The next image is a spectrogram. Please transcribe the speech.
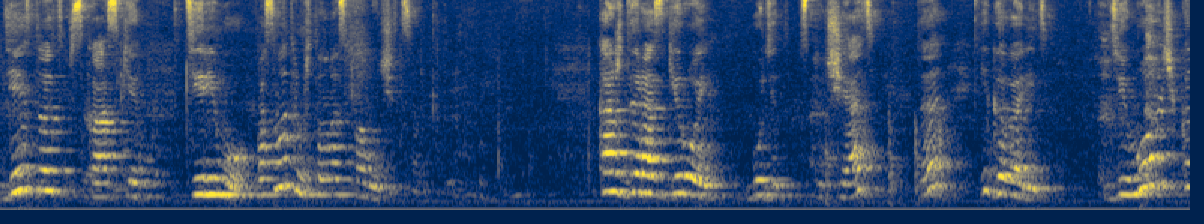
действовать в сказке «Теремок». Посмотрим, что у нас получится. Каждый раз герой будет стучать да, и говорить, «Дюймовочка,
